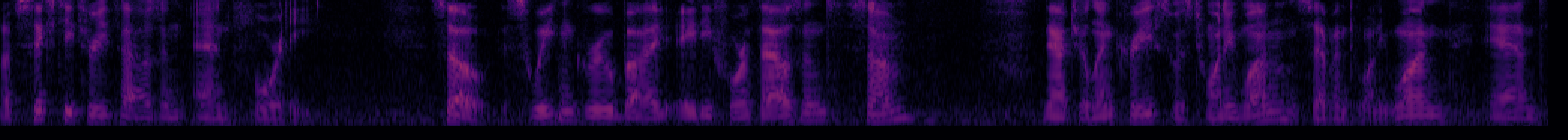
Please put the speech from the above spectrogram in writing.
of 63,040. So Sweden grew by 84,000 some, natural increase was 21, 721, and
